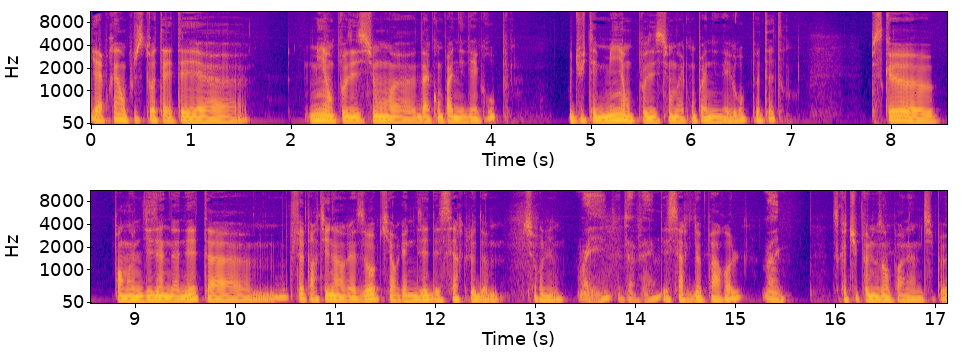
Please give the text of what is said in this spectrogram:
Et après, en plus, toi, tu as été euh, mis en position euh, d'accompagner des groupes, ou tu t'es mis en position d'accompagner des groupes, peut-être? Puisque euh, pendant une dizaine d'années, tu as fait partie d'un réseau qui organisait des cercles d'hommes sur Lyon, Oui, tout à fait. des cercles de parole. Oui. Est-ce que tu peux nous en parler un petit peu?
